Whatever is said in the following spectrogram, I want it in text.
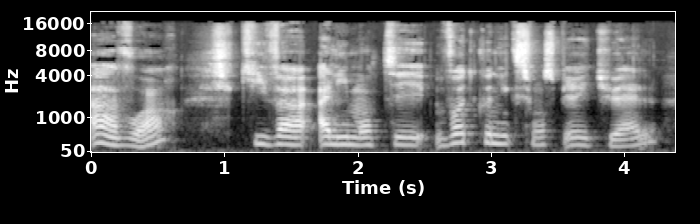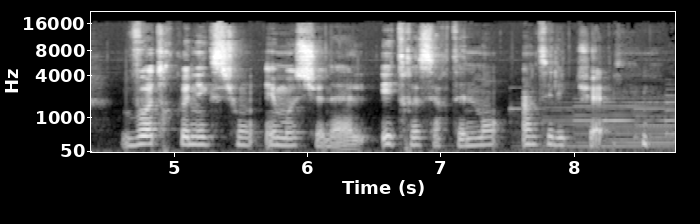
à avoir qui va alimenter votre connexion spirituelle, votre connexion émotionnelle et très certainement intellectuelle.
